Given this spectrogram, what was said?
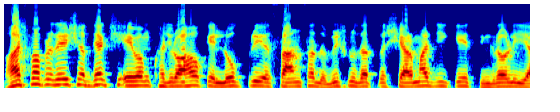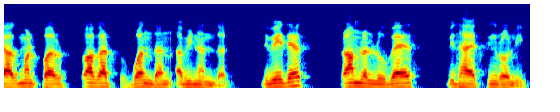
भाजपा प्रदेश अध्यक्ष एवं खजुराहो के लोकप्रिय सांसद विष्णुदत्त शर्मा जी के सिंगरौली आगमन पर स्वागत, वंदन, अभिनंदन। निवेदक रामलल्लू बैस, विधायक सिंगरौली।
